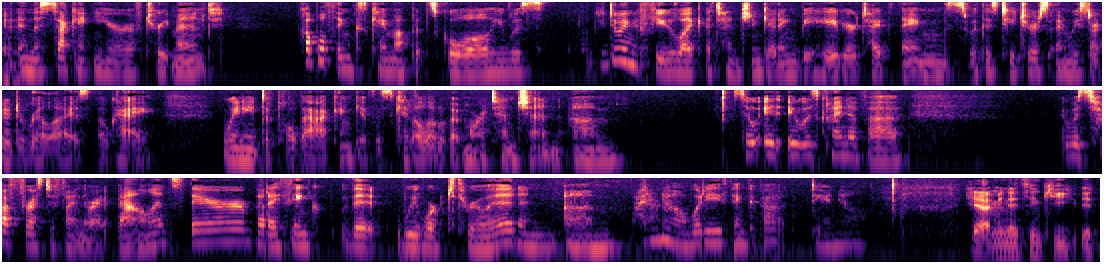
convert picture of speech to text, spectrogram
in the second year of treatment, a couple things came up at school. He was doing a few like attention getting behavior type things with his teachers, and we started to realize, okay, we need to pull back and give this kid a little bit more attention. Um, so it, it was kind of a it was tough for us to find the right balance there, but I think that we worked through it. And um, I don't know, what do you think about Daniel? Yeah, I mean, I think he. It,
